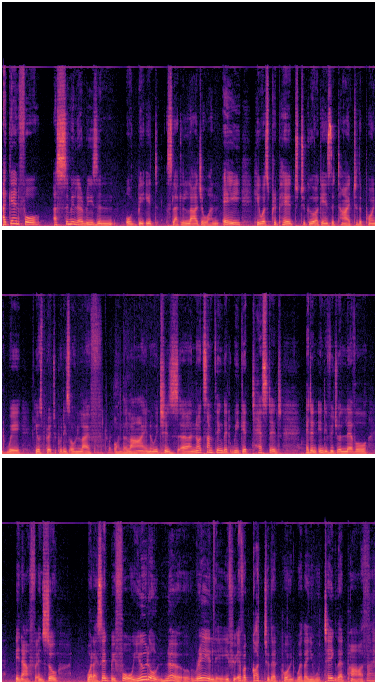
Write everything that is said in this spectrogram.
Again, for a similar reason, albeit slightly larger one. A, he was prepared to go against the tide to the point where he was prepared to put his own life on the line, which is uh, not something that we get tested at an individual level enough. And so, what I said before, you don't know really if you ever got to that point whether you would take that path right.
